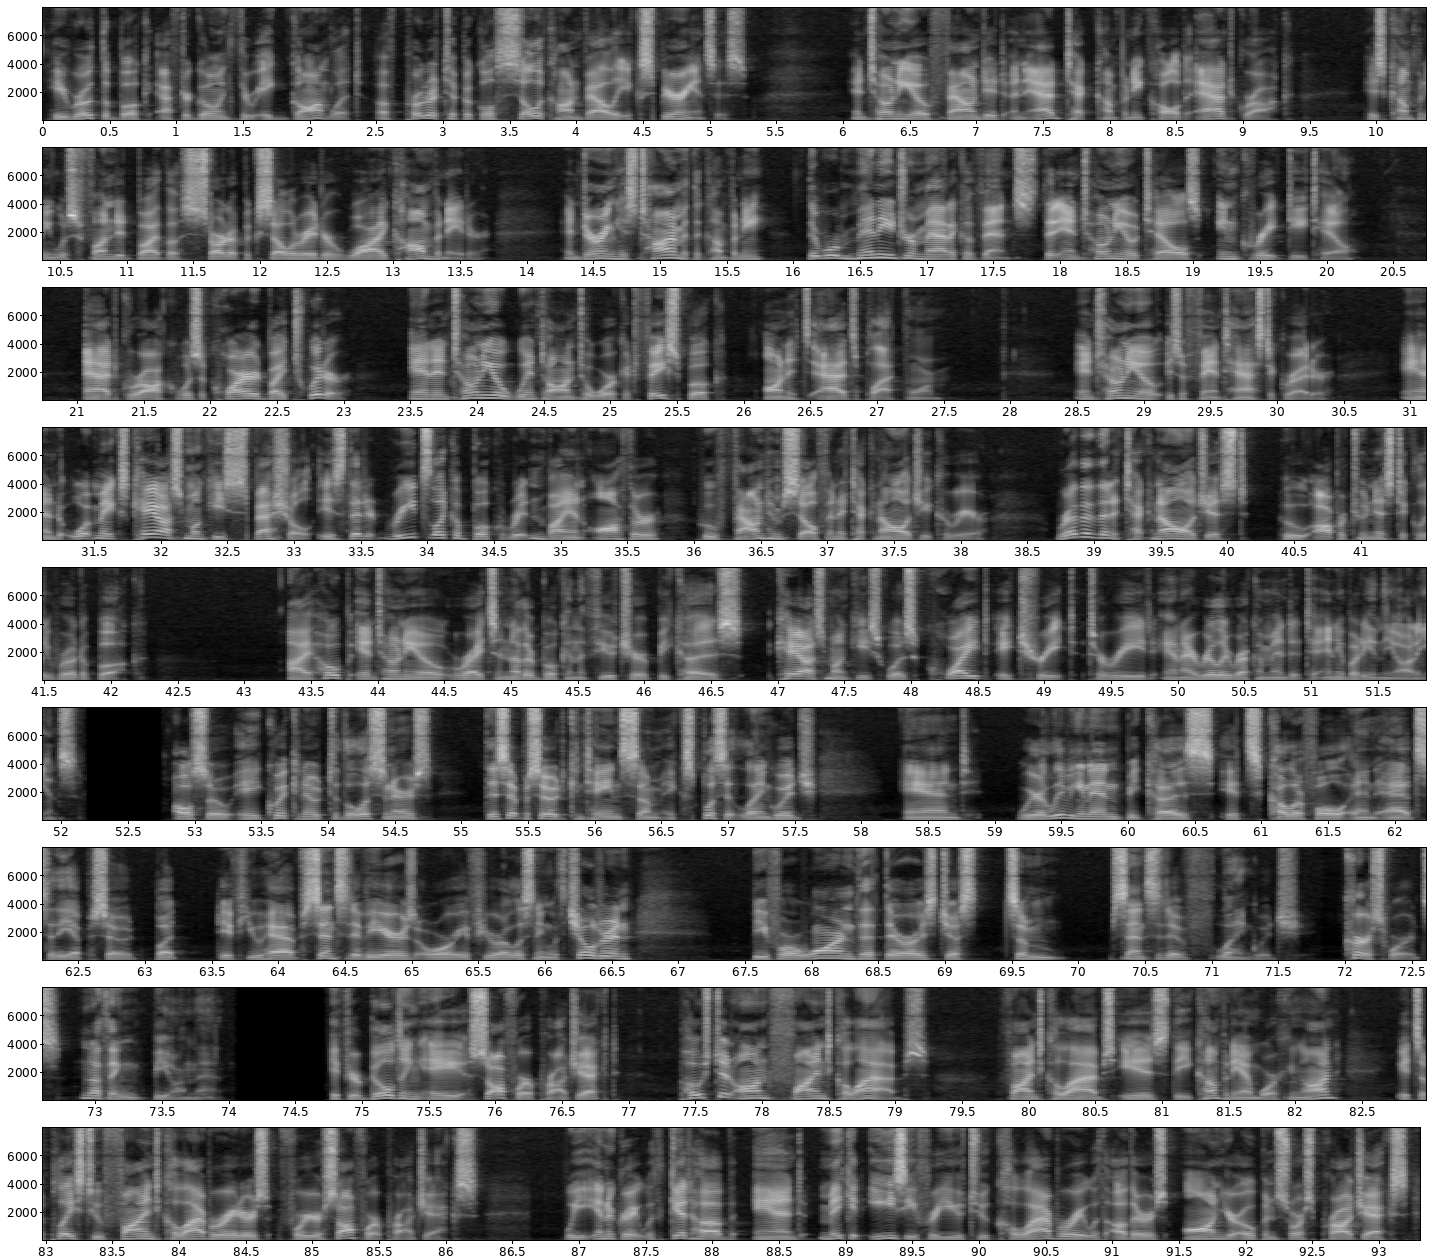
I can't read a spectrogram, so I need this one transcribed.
He wrote the book after going through a gauntlet of prototypical Silicon Valley experiences. Antonio founded an ad tech company called AdGrok. His company was funded by the startup accelerator Y Combinator, and during his time at the company, there were many dramatic events that Antonio tells in great detail. AdGrok was acquired by Twitter, and Antonio went on to work at Facebook on its ads platform. Antonio is a fantastic writer. And what makes Chaos Monkeys special is that it reads like a book written by an author who found himself in a technology career, rather than a technologist who opportunistically wrote a book. I hope Antonio writes another book in the future because Chaos Monkeys was quite a treat to read, and I really recommend it to anybody in the audience. Also, a quick note to the listeners this episode contains some explicit language and we're leaving it in because it's colorful and adds to the episode. But if you have sensitive ears or if you are listening with children, be forewarned that there is just some sensitive language. Curse words, nothing beyond that. If you're building a software project, post it on FindCollabs. Find Collabs is the company I'm working on. It's a place to find collaborators for your software projects. We integrate with GitHub and make it easy for you to collaborate with others on your open source projects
